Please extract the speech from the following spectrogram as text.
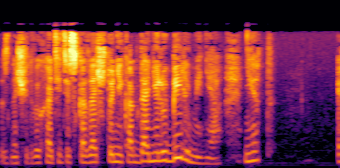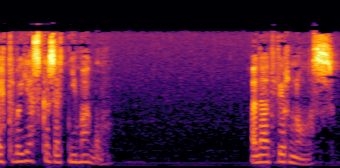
Значит, вы хотите сказать, что никогда не любили меня? Нет, этого я сказать не могу. Она отвернулась.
